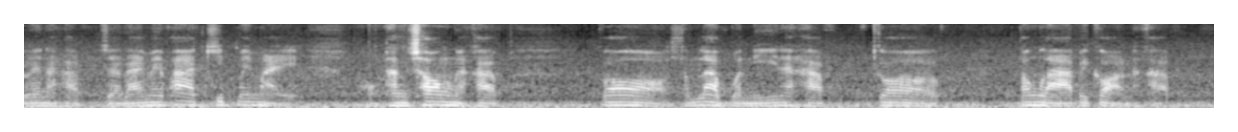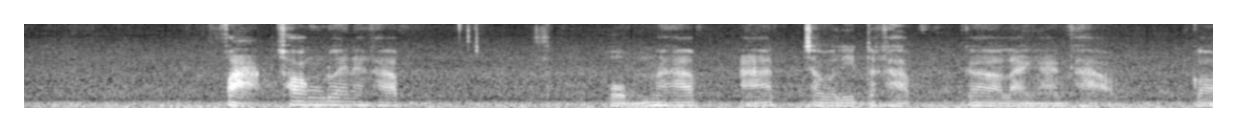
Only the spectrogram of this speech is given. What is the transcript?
ด้วยนะครับ จะได้ไม่พลาดคลิปใหม่ๆของทางช่องนะครับ ก็สำหรับวันนี้นะครับ ก็ต้องลาไปก่อนนะครับ ฝากช่องด้วยนะครับ ผมนะครับอาร์ตชวลิตนะครับ ก็รายงานข่าวก็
